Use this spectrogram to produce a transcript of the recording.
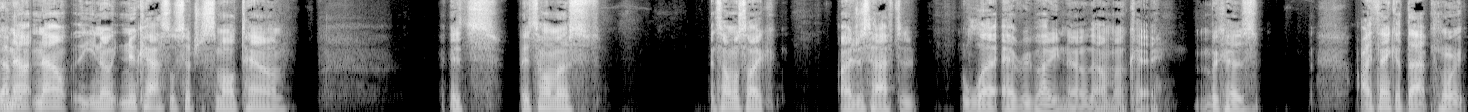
I mean- now now you know, New Castle's such a small town. It's it's almost it's almost like I just have to let everybody know that I'm okay because I think at that point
